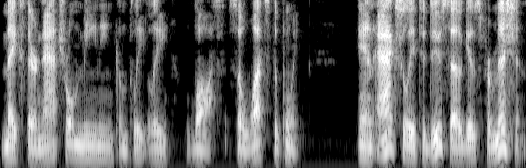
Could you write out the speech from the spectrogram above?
makes their natural meaning completely lost. So what's the point? And actually to do so gives permission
